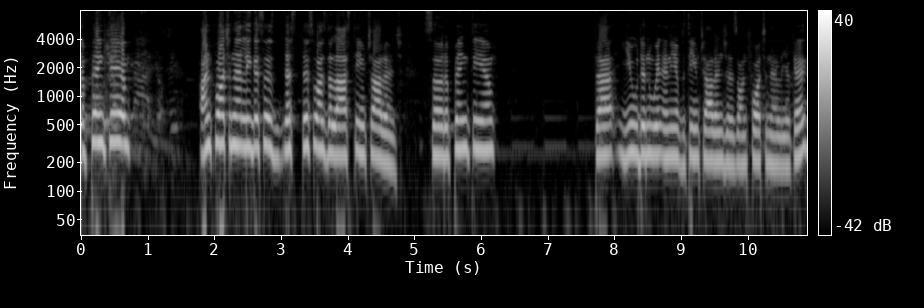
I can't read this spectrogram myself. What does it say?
The pink team, unfortunately, this is this this was the last team challenge. So the pink team, that you didn't win any of the team challenges, unfortunately. Okay.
